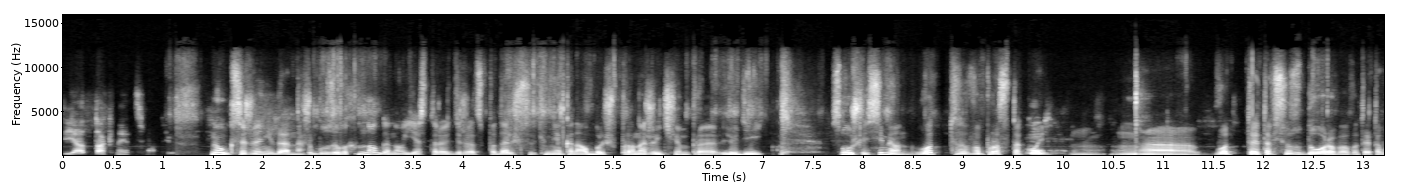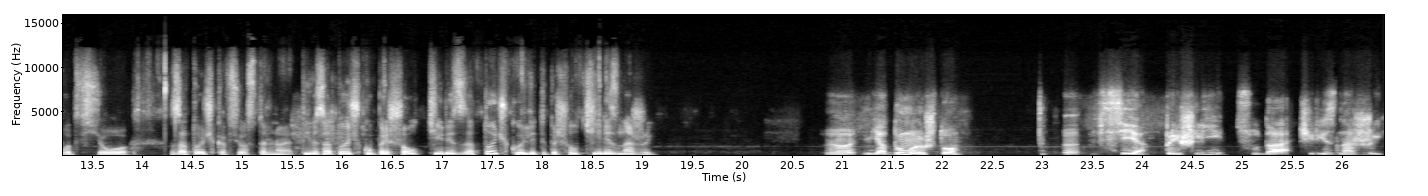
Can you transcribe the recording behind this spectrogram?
я так на это смотрю. Ну, к сожалению, да, ножебузовых много, но я стараюсь держаться подальше. Все-таки меня канал больше про ножи, чем про людей. Слушай, Семен, вот вопрос такой. А, вот это все здорово, вот это вот все заточка, все остальное. Ты в заточку пришел через заточку или ты пришел через ножи? Э, я думаю, что э, все пришли сюда через ножи,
